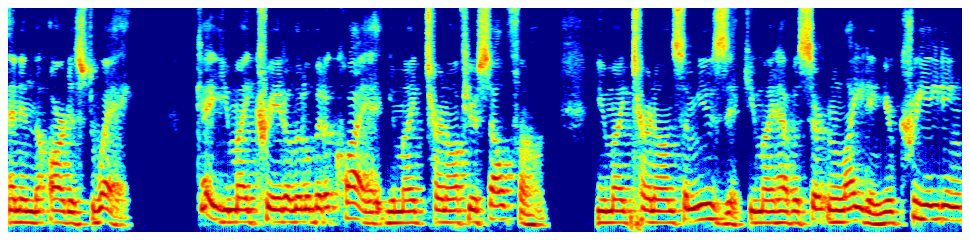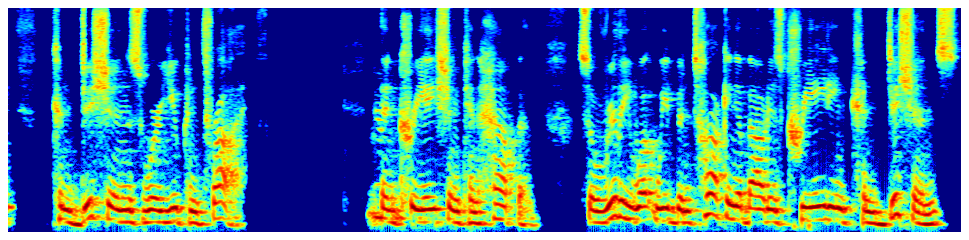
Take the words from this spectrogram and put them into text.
and in the artist way okay, you might create a little bit of quiet. You might turn off your cell phone. You might turn on some music. You might have a certain lighting. You're creating conditions where you can thrive and creation can happen. So, really, what we've been talking about is creating conditions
